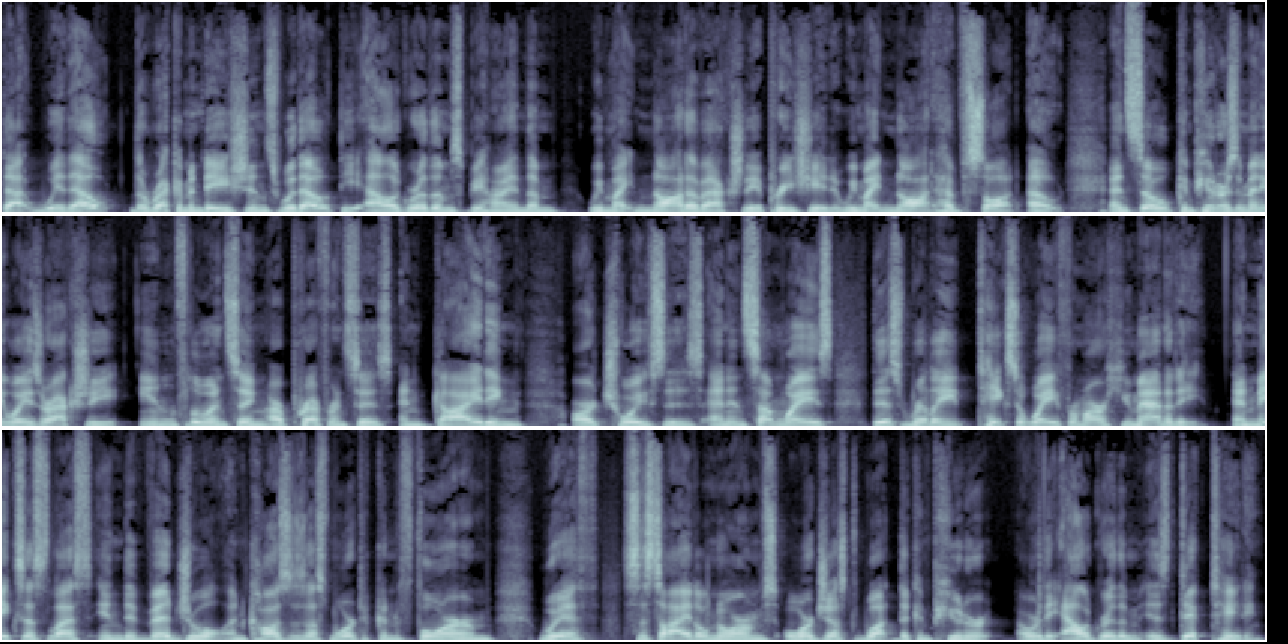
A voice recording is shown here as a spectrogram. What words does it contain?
that without the recommendations, without the algorithms behind them, we might not have actually appreciated, we might not have sought out. And so computers in many ways are actually influencing our preferences and guiding our choices. And in some ways, this really takes away from our humanity and makes us less individual and causes us more to conform with societal norms or just what the computer or the algorithm is dictating.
